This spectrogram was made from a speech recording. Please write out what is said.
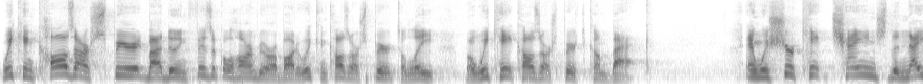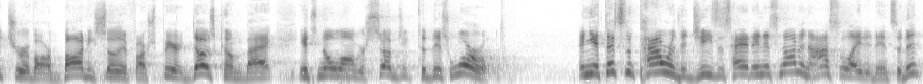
We can cause our spirit by doing physical harm to our body. We can cause our spirit to leave, but we can't cause our spirit to come back and we sure can't change the nature of our body so that if our spirit does come back, it's no longer subject to this world. And yet, that's the power that Jesus had, and it's not an isolated incident.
